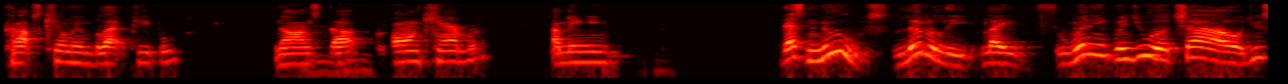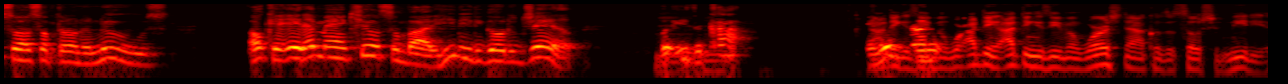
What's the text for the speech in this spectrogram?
cops killing black people, nonstop on camera. I mean, that's news. Literally, like when he, when you were a child, you saw something on the news. Okay, hey, that man killed somebody. He need to go to jail, but he's a Mhm. cop. And I think it's even. I think I think it's even worse now because of social media.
